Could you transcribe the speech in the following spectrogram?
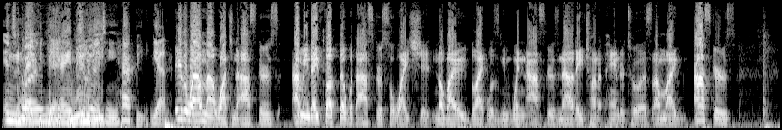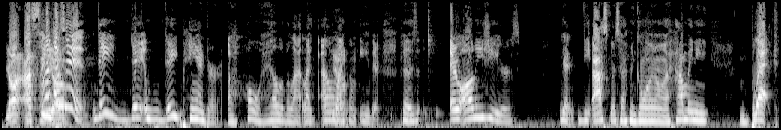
In to the make the gay, gay community, community. happy. Yeah. either way, I'm not watching the Oscars. I mean, they fucked up with the Oscars for white shit. Nobody black was winning Oscars. Now they trying to pander to us. I'm like, Oscars, y'all. I see Like y'all. I said, they they they pander a whole hell of a lot. Like I don't Yeah. like them either because all these years that the Oscars have been going on, how many black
